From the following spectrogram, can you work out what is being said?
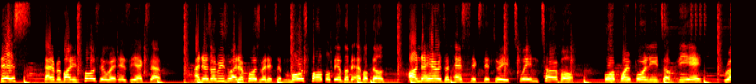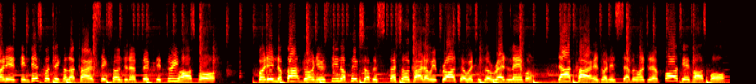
This that everybody's posing with is the XM. And there's a reason why they're posing with it. It's the most powerful BMW ever built. Under here is an S63 twin turbo, 4.4 liter V8, running in this particular car 653 horsepower. But in the background, you're seeing a picture of the special car that we brought here, which is the red label. That car is running 748 horsepower,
